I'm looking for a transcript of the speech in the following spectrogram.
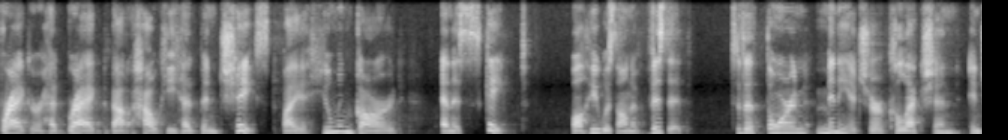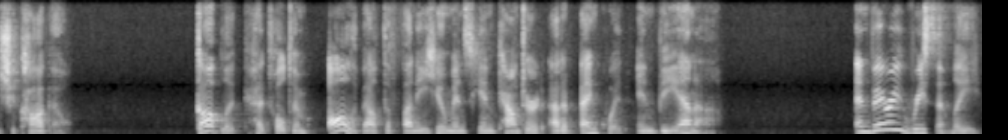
Bragger had bragged about how he had been chased by a human guard and escaped while he was on a visit to the Thorne Miniature Collection in Chicago. Gobblik had told him all about the funny humans he encountered at a banquet in Vienna. And very recently,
